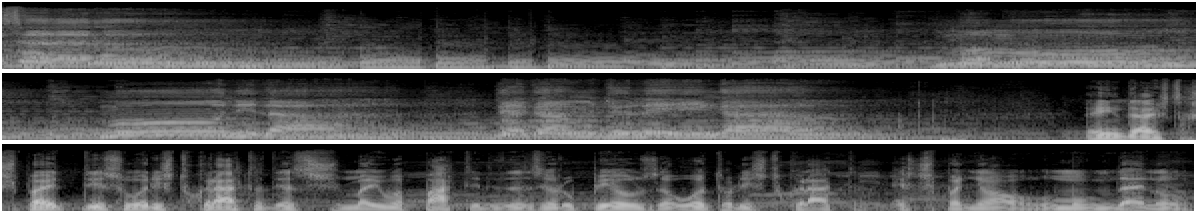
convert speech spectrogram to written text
Sëru momu muni la degam julingam Ainda a este respeito, disse um aristocrata desses meio apátridas europeus a outro aristocrata, este espanhol, o mundano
